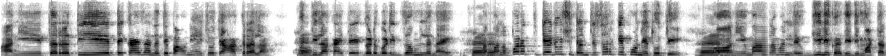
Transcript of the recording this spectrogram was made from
आणि तर ती ते काय झालं ते पाहुणे यायचे होते अकराला. हा. मग तिला काय ते गडबडीत जमलं नाही आणि मला. परत त्या दिवशी त्यांचे सारखे फोन येत होते. आणि मला म्हणले गेली का दीदी मठात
